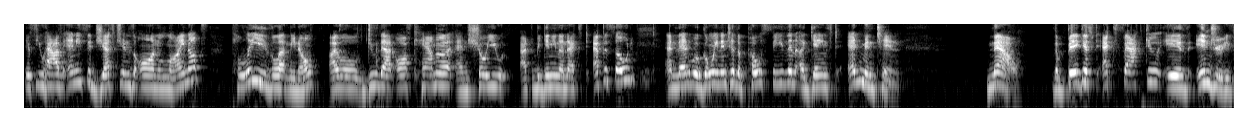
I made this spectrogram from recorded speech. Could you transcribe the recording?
If you have any suggestions on lineups, please let me know. I will do that off camera and show you at the beginning of the next episode. And then we're going into the postseason against Edmonton. Now, the biggest X factor is injuries.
